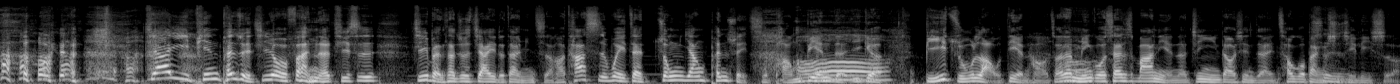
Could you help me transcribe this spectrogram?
OK，嘉义拼喷水鸡肉饭呢，其实基本上就是嘉义的代名词哈。它是位在中央喷水池旁边的一个鼻祖老店哈。早在民国三十八年呢，经营到现在超过半个世纪历史了。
